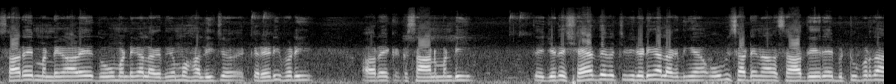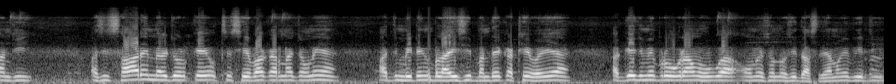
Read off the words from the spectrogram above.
ਸਾਰੇ ਮੰਡੀਆਂ ਵਾਲੇ, ਦੋ ਮੰਡੀਆਂ ਲੱਗਦੀਆਂ, ਮੋਹਾਲੀ 'ਚ ਇੱਕ ਰੇੜੀ ਫੜੀ ਔਰ ਇੱਕ ਕਿਸਾਨ ਮੰਡੀ ਤੇ ਜਿਹੜੇ ਸ਼ਹਿਰ ਦੇ ਵਿੱਚ ਵੀ ਰੇੜੀਆਂ ਲੱਗਦੀਆਂ, ਉਹ ਵੀ ਸਾਡੇ ਨਾਲ ਸਾਥ ਦੇ ਰਹੇ ਬਿੱਟੂ ਪ੍ਰਧਾਨ ਜੀ। ਅਸੀਂ ਸਾਰੇ ਮਿਲ ਜੁਲ ਕੇ ਉੱਥੇ ਸੇਵਾ ਕਰਨਾ ਚਾਹੁੰਦੇ ਆ ਅੱਜ ਮੀਟਿੰਗ ਬੁਲਾਈ ਸੀ, ਬੰਦੇ ਇਕੱਠੇ ਹੋਏ ਆ। ਅੱਗੇ ਜਿਵੇਂ ਪ੍ਰੋਗਰਾਮ ਹੋਊਗਾ, ਉਵੇਂ ਤੁਹਾਨੂੰ ਅਸੀਂ ਦੱਸ ਦੇਵਾਂਗੇ ਵੀਰ ਜੀ।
